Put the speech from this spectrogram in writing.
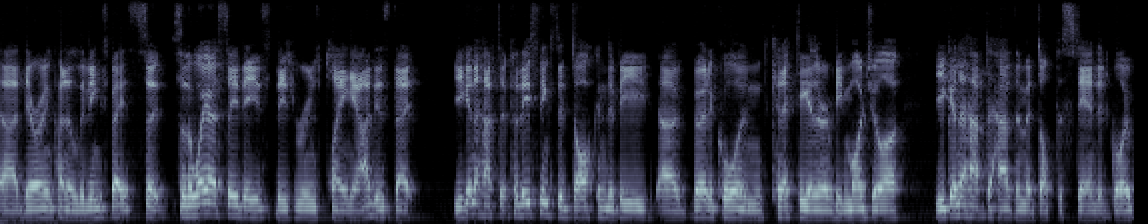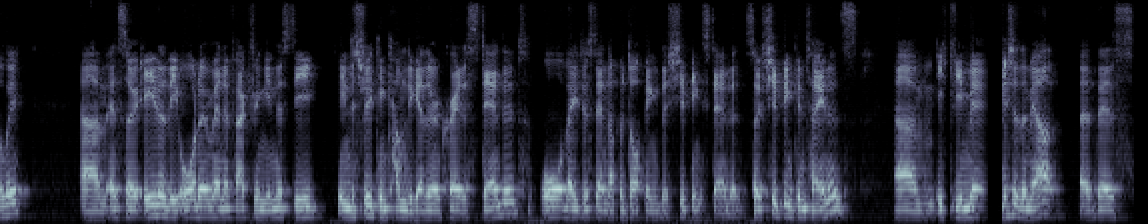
uh, their own kind of living space. So, so the way I see these these rooms playing out is that you're going to have to for these things to dock and to be uh, vertical and connect together and be modular. You're going to have to have them adopt a standard globally. Um, and so either the auto manufacturing industry industry can come together and create a standard, or they just end up adopting the shipping standard. So shipping containers, um, if you measure them out, uh, there's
